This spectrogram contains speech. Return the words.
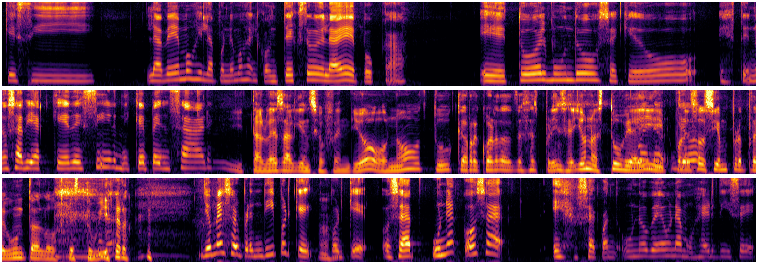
que si la vemos y la ponemos en el contexto de la época, eh, todo el mundo se quedó, este, no sabía qué decir ni qué pensar. Y tal vez alguien se ofendió o no. ¿Tú qué recuerdas de esa experiencia? Yo no estuve ahí, por eso siempre pregunto a los que estuvieron. yo me sorprendí porque, porque, o sea, una cosa es, o sea, cuando uno ve a una mujer, dice,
